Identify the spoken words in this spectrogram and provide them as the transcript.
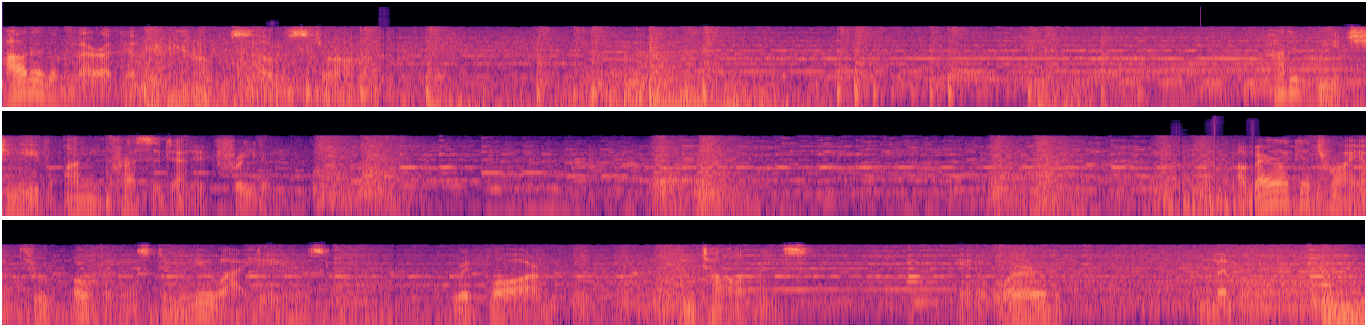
How did America become so strong? How did we achieve unprecedented freedom? America triumphed through openness to new ideas, reform, and tolerance. In a word, liberal.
